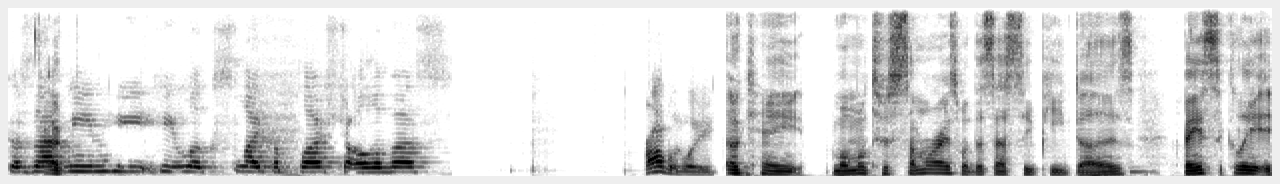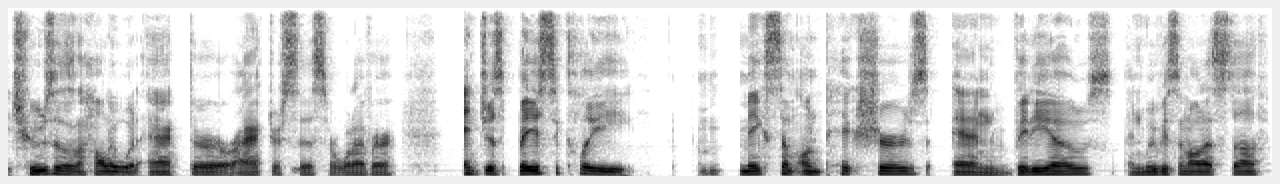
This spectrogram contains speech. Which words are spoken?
Does that mean he he looks like a plush to all of us? Probably. okay, Momo, to summarize what this SCP does, basically it chooses a Hollywood actor or actresses or whatever, and just basically makes them on pictures and videos and movies and all that stuff.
